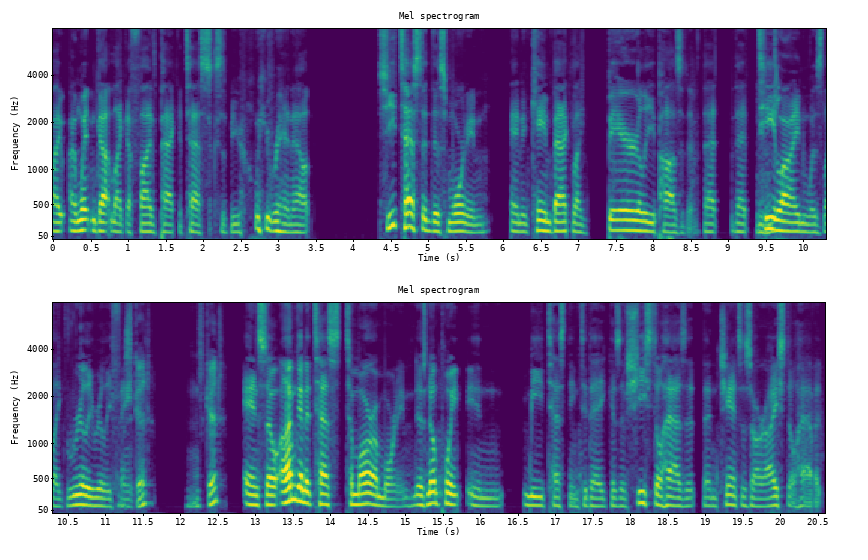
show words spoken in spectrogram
I I went and got like a five pack of tests because we we ran out. She tested this morning and it came back like barely positive. That that T line was like really really Mm-hmm. That's faint. good. That's good. And so I'm going to test tomorrow morning. There's no point in me testing today because if she still has it, then chances are I still have it.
